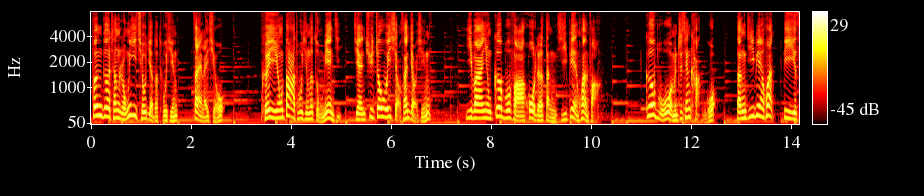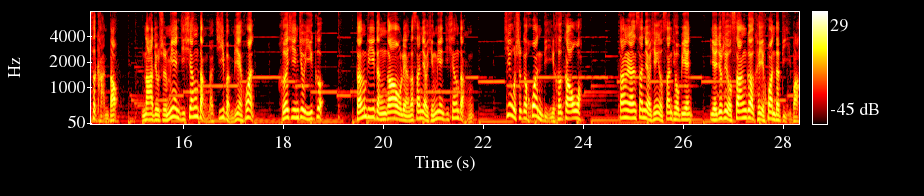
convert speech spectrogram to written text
分割成容易求解的图形再来求。可以用大图形的总面积减去周围小三角形，一般用割补法或者等级变换法。割补我们之前砍过，等级变换第一次砍到。那就是面积相等的基本变换，核心就一个，等底等高两个三角形面积相等，就是个换底和高啊。当然三角形有三条边，也就是有三个可以换的底吧，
